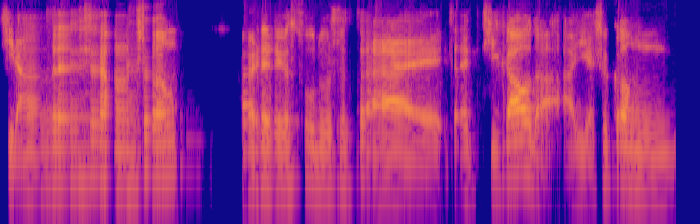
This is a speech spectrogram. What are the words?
体量在上升。而且这个速度是在在提高的啊，也是更，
